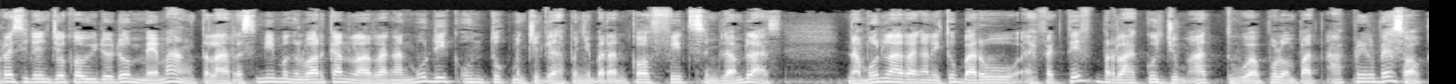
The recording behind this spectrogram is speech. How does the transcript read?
Presiden Joko Widodo memang telah resmi mengeluarkan larangan mudik untuk mencegah penyebaran COVID-19. Namun larangan itu baru efektif berlaku Jumat 24 April besok.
